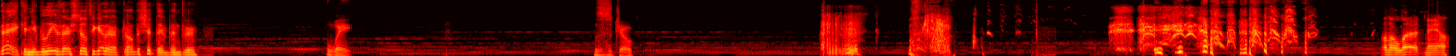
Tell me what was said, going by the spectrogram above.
Hey, can you believe they're still together after all the shit they've been through? Wait. Is this a joke? On alert now.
